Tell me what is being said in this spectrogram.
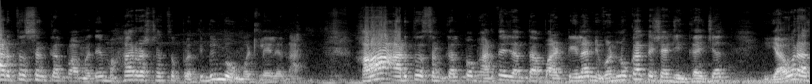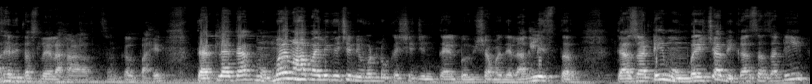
अर्थसंकल्पामध्ये महाराष्ट्राचं प्रतिबिंब उमटलेलं नाही. हा अर्थसंकल्प भारतीय जनता पार्टीला निवडणुका कशा जिंकायच्यात यावर आधारित असलेला हा अर्थसंकल्प आहे. त्यातल्या त्यात मुंबई महापालिकेची निवडणूक कशी जिंकता येईल भविष्यामध्ये लागलीच तर. त्यासाठी मुंबईच्या विकासासाठी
